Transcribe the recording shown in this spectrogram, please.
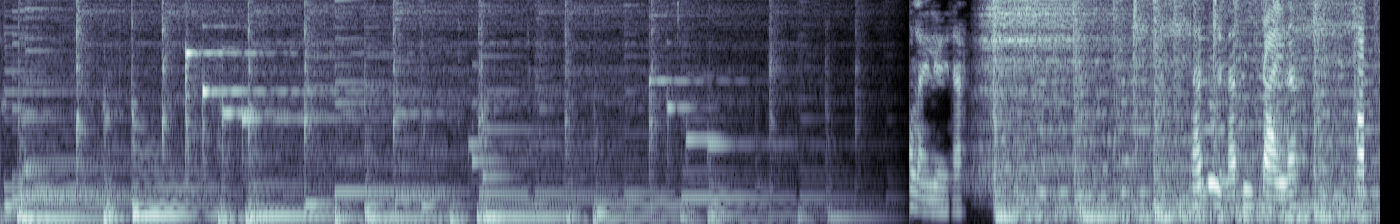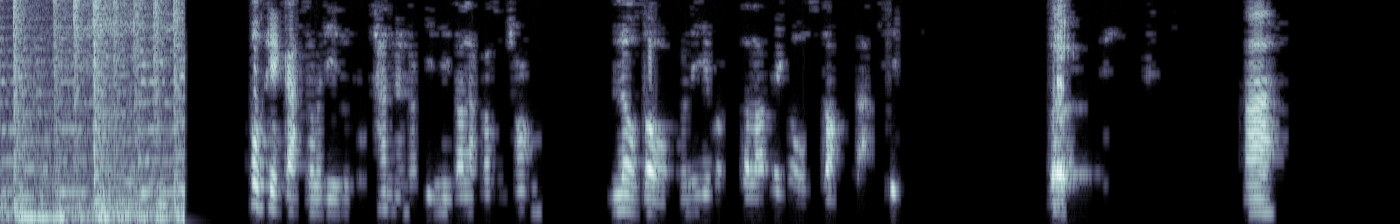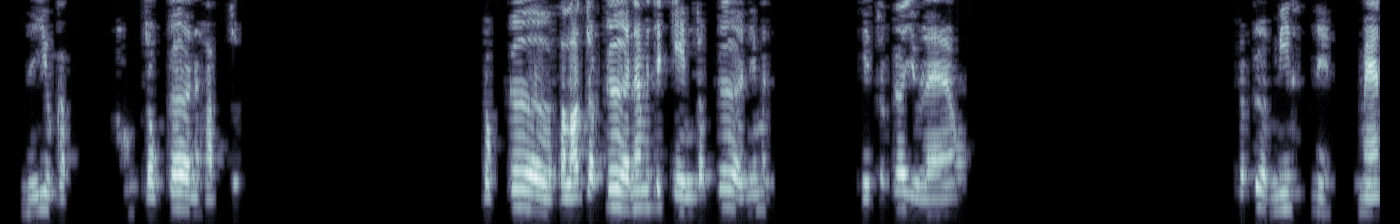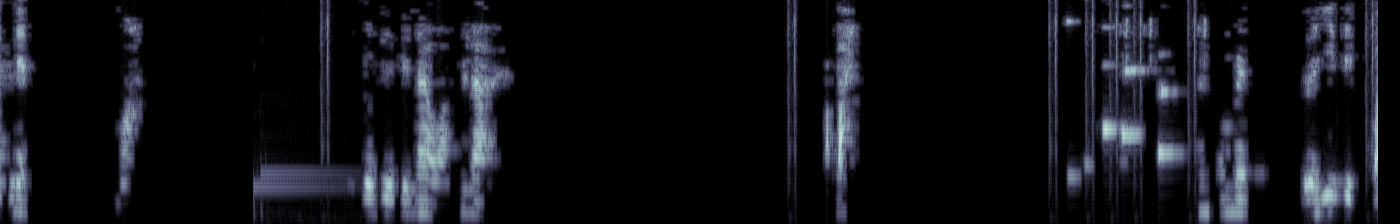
อะไรเลยนะท่านอื่นนะดีใจนะชอบโอเคกลับสวัสดีทุกท่านนะครับยินดีต้อนรับเข้าสู่ช่องโลโตวันนี้อยู่กับสล็อตเอ็กโอสองสามสิบอ่าวันนี้อยู่กับ ของจ็อกเกอร์นะครับจ็อกเกอร์สล็อตจ็อกเกอร์นั่นไม่ใช่เกมจ็อกเกอร์นี่มันเกมจ็อกเกอร์อยู่แล้วจ็อกเกอร์มิสเน็ตแมทเน็ตมาดูที่ปีหน้าวะไม่ได้เอาไปให้ผมเป็นเหลือยี่สิบไป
